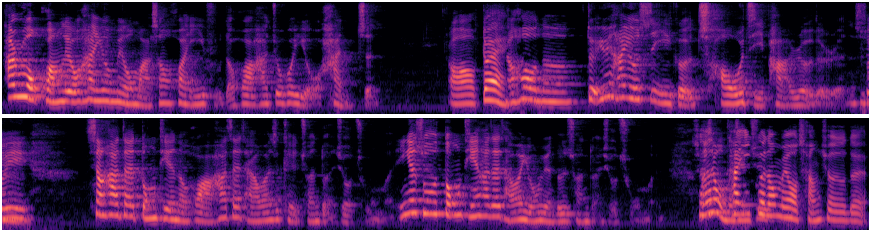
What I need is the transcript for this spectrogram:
他如果狂流汗又没有马上换衣服的话，他就会有汗疹。哦，对。然后呢，对，因为他又是一个超级怕热的人，所以像他在冬天的话，他在台湾是可以穿短袖出门。应该说，冬天他在台湾永远都是穿短袖出门。而且我们他衣柜都没有长袖，对不对？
